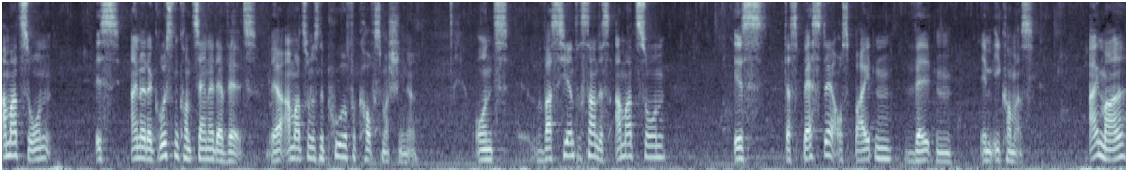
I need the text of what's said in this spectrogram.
Amazon ist einer der größten Konzerne der Welt. Ja, Amazon ist eine pure Verkaufsmaschine. Und was hier interessant ist, Amazon ist das Beste aus beiden Welten im E-Commerce. Einmal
